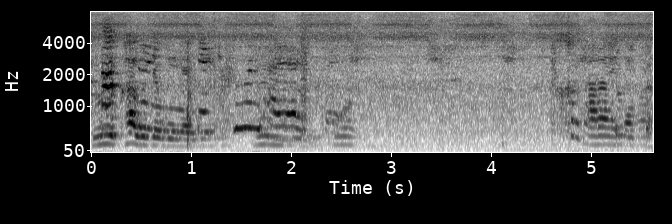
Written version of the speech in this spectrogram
아빠 쭉 하고 저기 여기 큰 다라에다가.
